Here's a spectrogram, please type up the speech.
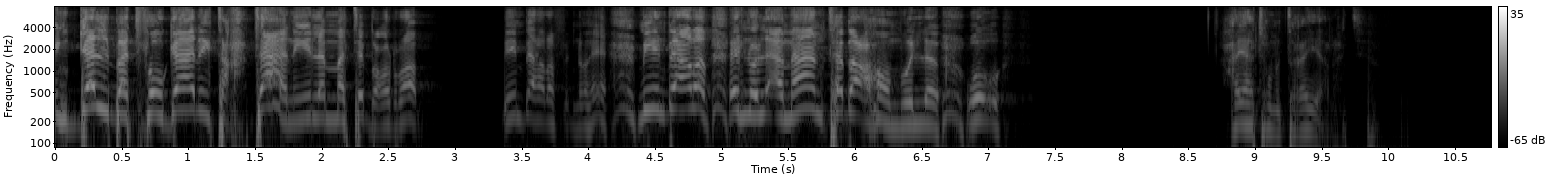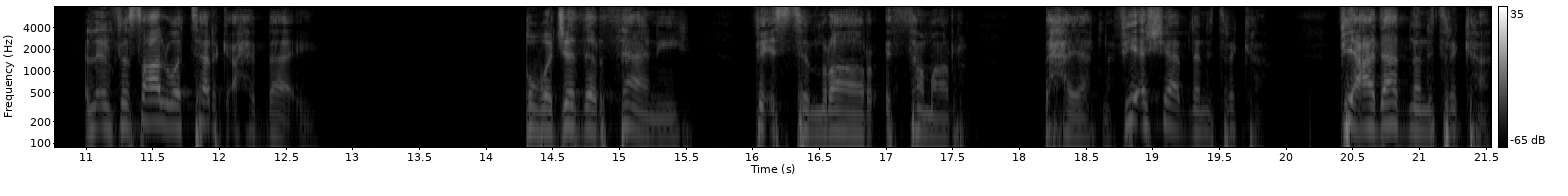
انقلبت فوقاني تحتاني لما تبعوا الرب؟ مين بيعرف إنه هيك مين بيعرف إنه الأمان تبعهم ولا و... حياتهم تغيرت. الانفصال والترك أحبائي هو جذر ثاني في استمرار الثمر بحياتنا. في أشياء بدنا نتركها. في عادات بدنا نتركها.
